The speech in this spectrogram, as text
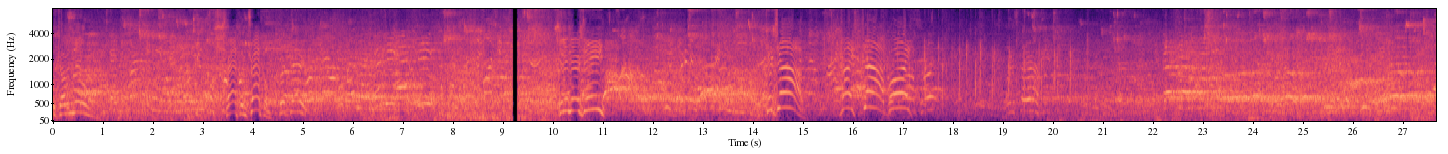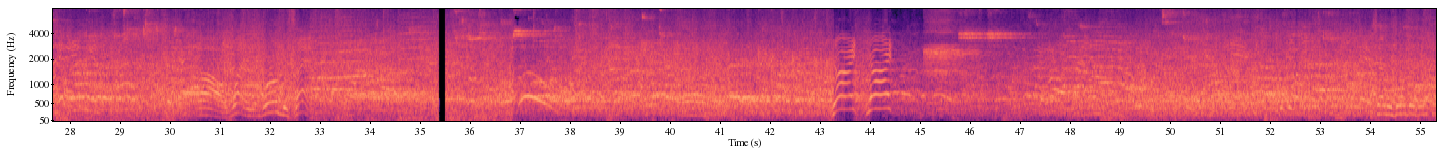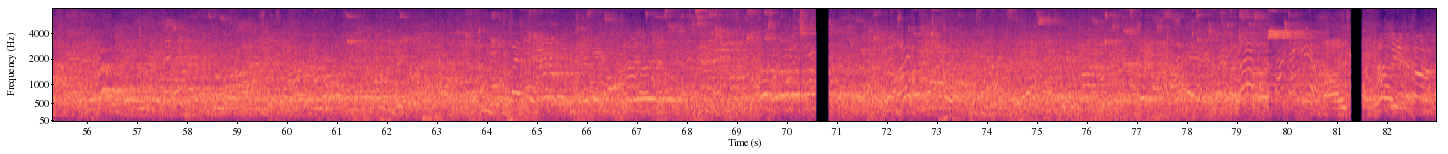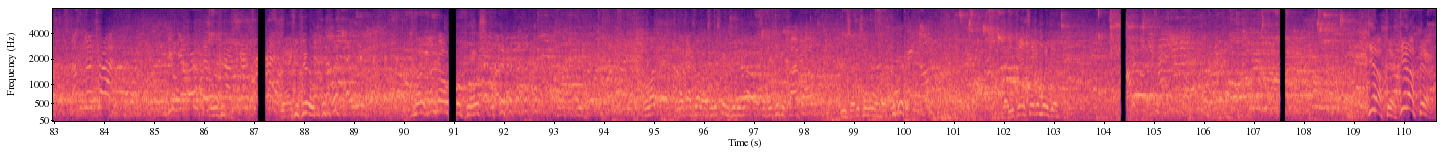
cover the middle. Trap him, trap him. Good day. No, no, no like, like I told said, this game's gonna be rough. I said, they give you five dollars, use every single one. yeah, you can't take them with you. Get up there, get up there.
